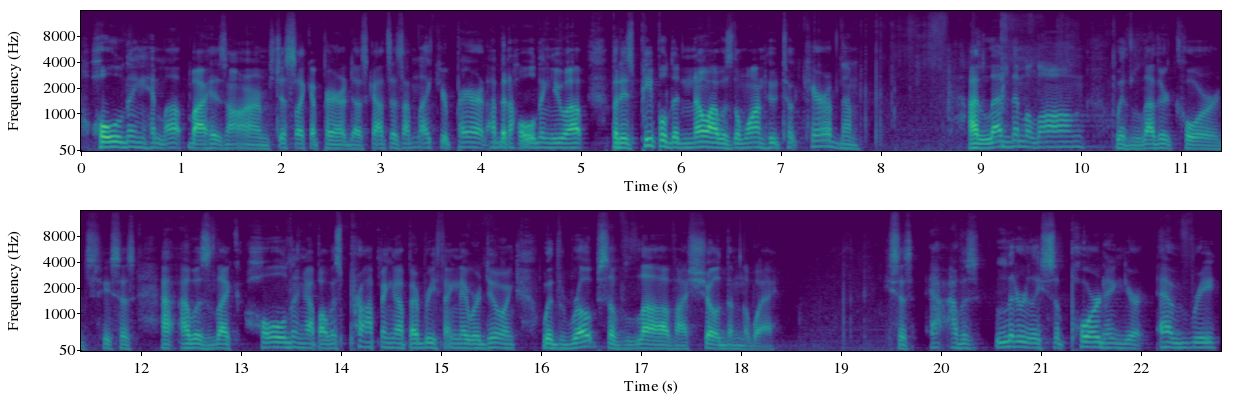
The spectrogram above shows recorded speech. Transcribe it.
holding him up by his arms, just like a parent does. God says, I'm like your parent. I've been holding you up. But his people didn't know I was the one who took care of them. I led them along with leather cords. He says, I, I, was like holding up, I was propping up everything they were doing. With ropes of love, I showed them the way. He says, I was literally supporting your every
